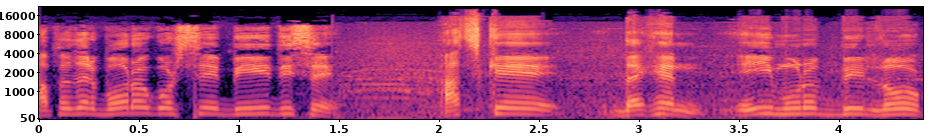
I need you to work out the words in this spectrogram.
আপনাদের বড় করছে বিয়ে দিছে। আজকে দেখেন এই মুরব্বী লোক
